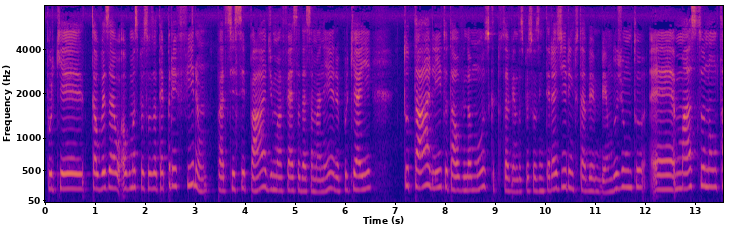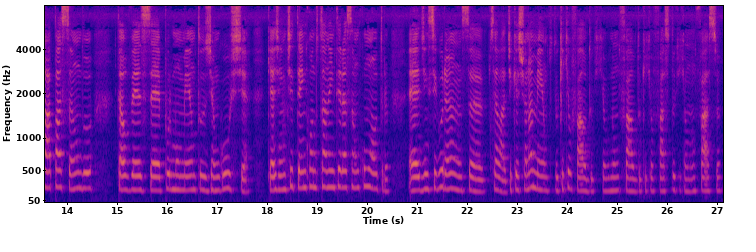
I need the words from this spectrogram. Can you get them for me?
porque talvez algumas pessoas até prefiram participar de uma festa dessa maneira, porque aí tu tá ali, tu tá ouvindo a música, tu tá vendo as pessoas interagirem, tu tá bebendo junto, é, mas tu não tá passando talvez é, por momentos de angústia que a gente tem quando está na interação com o outro. É, de insegurança, sei lá, de questionamento do que, que eu falo, do que, que eu não falo, do que, que eu faço, do que, que eu não faço,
